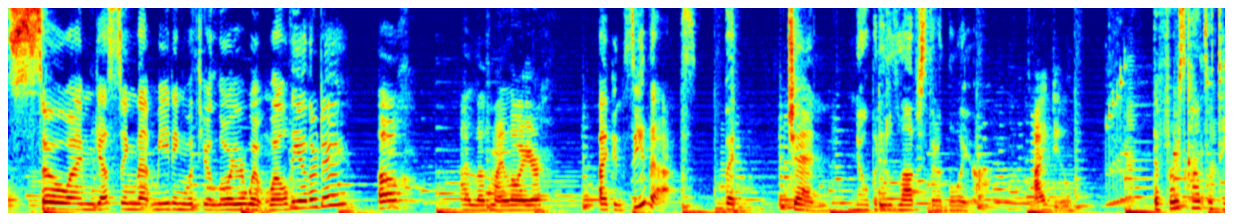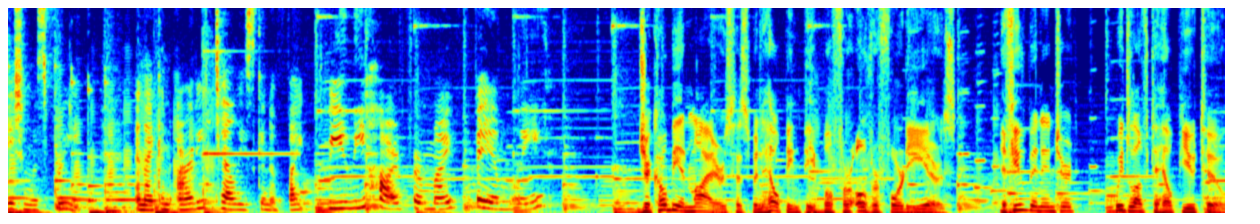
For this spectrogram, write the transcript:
So I'm guessing that meeting with your lawyer went well the other day? Oh, I love my lawyer. I can see that. But Jen, nobody loves their lawyer. I do. The first consultation was free, and I can already tell he's gonna fight really hard for my family. Jacoby & Meyers has been helping people for over 40 years. If you've been injured, we'd love to help you too.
